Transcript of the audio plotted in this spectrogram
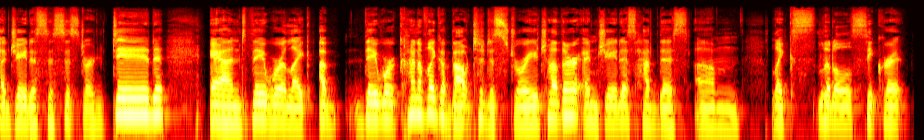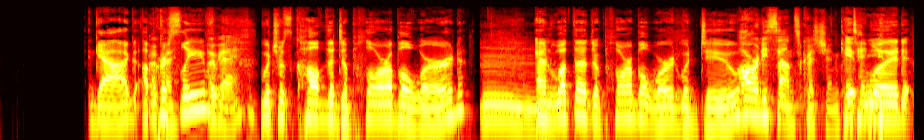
Jadis' sister did and they were like uh, they were kind of like about to destroy each other and Jadis had this um like little secret gag up her sleeve Okay. which was called the deplorable word Mm. and what the deplorable word would do Already sounds Christian. Continue. it would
